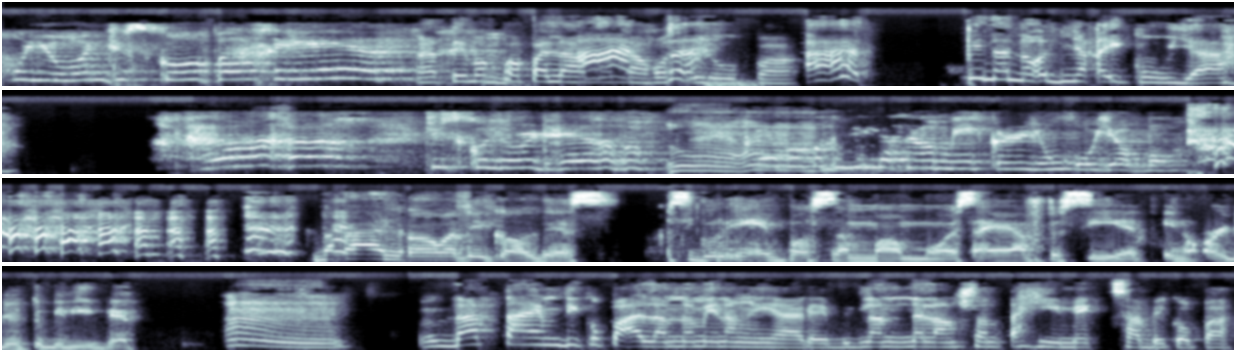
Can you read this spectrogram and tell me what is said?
ako yun, Diyos ko, bakit? Ate, magpapalaman ako sa lupa. At pinanood niya kay kuya. Ha? Diyos ko, Lord help. Kaya mo magaling na filmmaker yung kuya mo. Baka ano, what do you call this? Siguro yung impulse ng mom mo is I have to see it in order to believe it. Mm. That time, di ko pa alam na may nangyayari. Biglang na lang siyang tahimik. Sabi ko pa,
